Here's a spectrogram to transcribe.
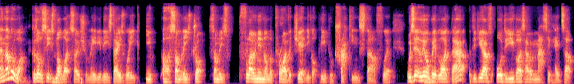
another one. Because obviously it's not mm. like social media these days where you, oh, somebody's dropped, somebody's flown in on the private jet and you got people tracking stuff. Where was it a little mm. bit like that? Or did you have, or did you guys have a massive heads up?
